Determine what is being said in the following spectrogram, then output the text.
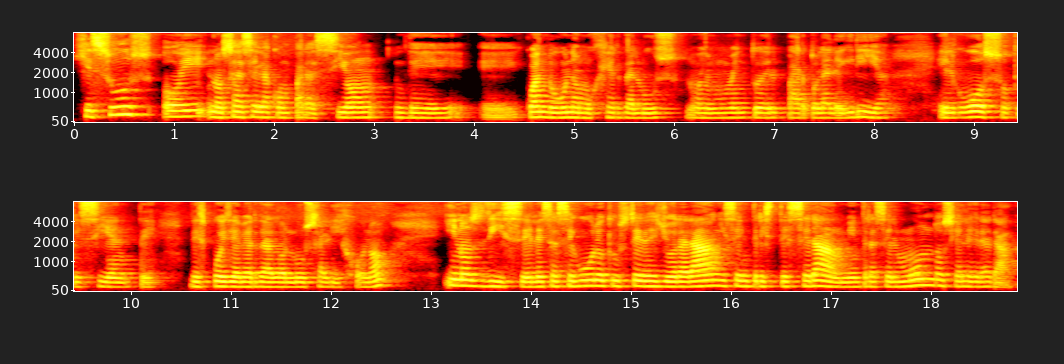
Jesús hoy nos hace la comparación de eh, cuando una mujer da luz, ¿no? en el momento del parto, la alegría el gozo que siente después de haber dado a luz al Hijo, ¿no? Y nos dice, les aseguro que ustedes llorarán y se entristecerán mientras el mundo se alegrará.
